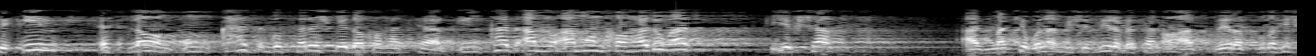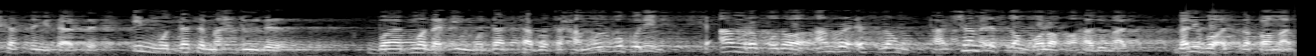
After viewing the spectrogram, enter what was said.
که این اسلام اونقدر گسترش پیدا خواهد کرد اینقدر امن و امان خواهد اومد که یک شخص از مکه بلند میشه میره به صنعا از غیر از خدا هیچ کس نمیترسه. این مدت محدوده. باید ما در این مدت صبر و تحمل بکنیم که امر خدا امر اسلام پرچم اسلام بالا خواهد اومد ولی با استقامت.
